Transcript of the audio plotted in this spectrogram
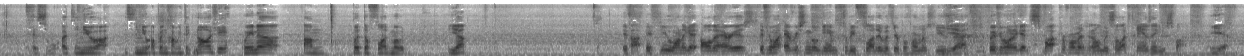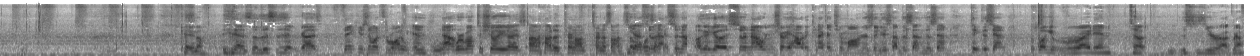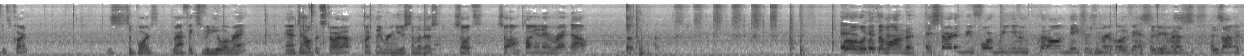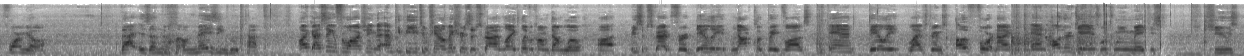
It's it's a new uh, it's a new up and coming technology. We're gonna um put the flood mode. Yep. If Uh, if you want to get all the areas, if you want every single game to be flooded with your performance, use Yeah. that. But if you want to get spot performance and only select games, then use spot. Yeah. Okay, enough. Yeah. So this is it, guys. Thank you so much for watching. And now we're about to show you guys uh, how to turn on turn us on. So yeah, one so second. now, so now, okay, guys. So now we're gonna show you how to connect it to your monitor. So you just have this end, this end. Take this end, plug it right in to. This is your uh, graphics card. This supports graphics video array. And to help it start up quickly, we're gonna use some of this. So it's so I'm plugging it in right now. Bro, And look at the monitor. It started before we even put on Nature's Miracle Advanced Severe Mess Enzymic Formula. That is an amazing boot time. Alright guys, thank you for watching the MTP YouTube channel. Make sure to subscribe, like, leave a comment down below. Uh, be subscribed for daily, not clickbait vlogs, and daily live streams of Fortnite and other games which we may choose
